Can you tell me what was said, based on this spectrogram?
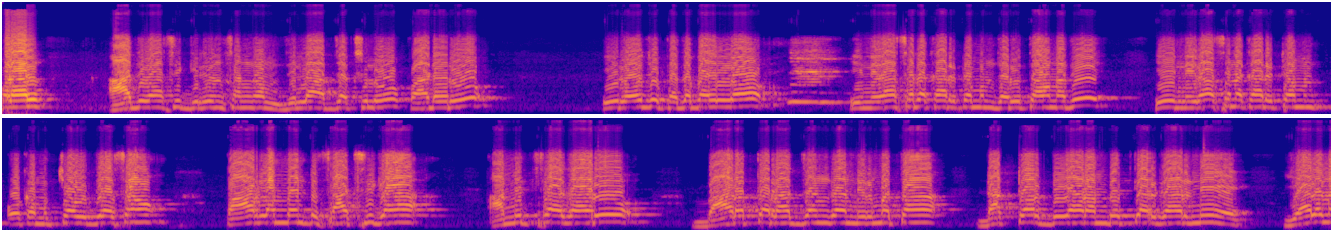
మండల్ ఆదివాసీ గిరిజన సంఘం జిల్లా అధ్యక్షులు పాడేరు. ఈ రోజు పెద్దబయల్లో ఈ నిరాశన కార్యక్రమం జరుగుతూ ఉన్నది. ఈ నిరాశన కార్యక్రమం ఒక ముఖ్య ఉద్దేశం. పార్లమెంట్ సాక్షిగా అమిత్ షా గారు భారత రాజ్యాంగ నిర్మాత డాక్టర్ బిఆర్ అంబేద్కర్ గారిని ఏలన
